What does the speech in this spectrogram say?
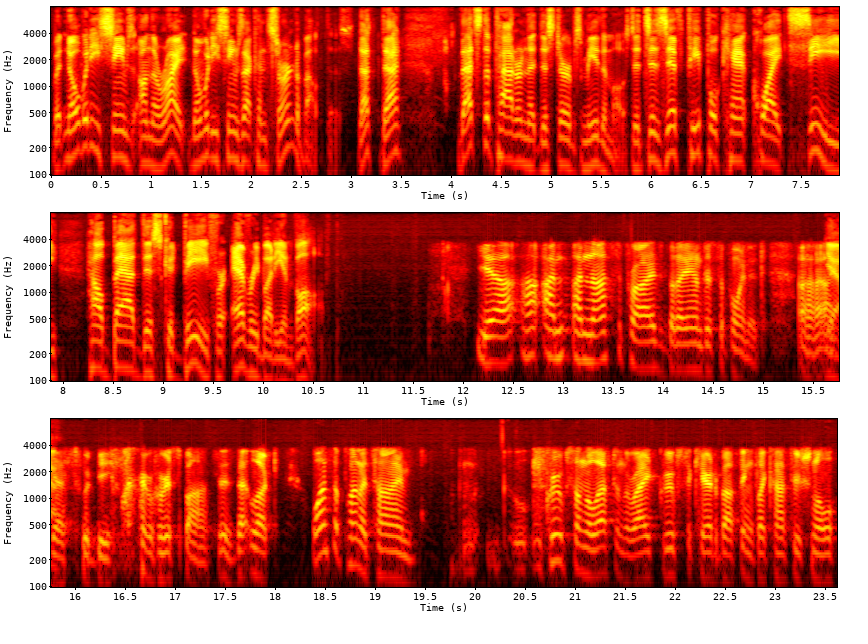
But nobody seems on the right, nobody seems that concerned about this. That that that's the pattern that disturbs me the most. It's as if people can't quite see how bad this could be for everybody involved. Yeah, I- I'm I'm not surprised, but I am disappointed. Uh, Yeah. I guess would be my response is that look, once upon a time, groups on the left and the right, groups that cared about things like constitutional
